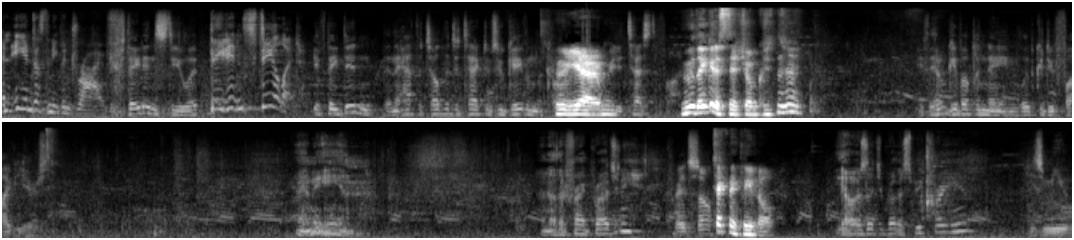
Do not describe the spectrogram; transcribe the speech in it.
And Ian doesn't even drive. If they didn't steal it, They didn't steal it. if they didn't, then they have to tell the detectives who gave them the car. Who, yeah. and agree to testify. Who are they gonna snitch on? If they don't give up a name, Lip could do five years. And Ian. Another Frank progeny? Afraid so. Technically, no. You always let your brother speak for you, Ian? He's mute.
